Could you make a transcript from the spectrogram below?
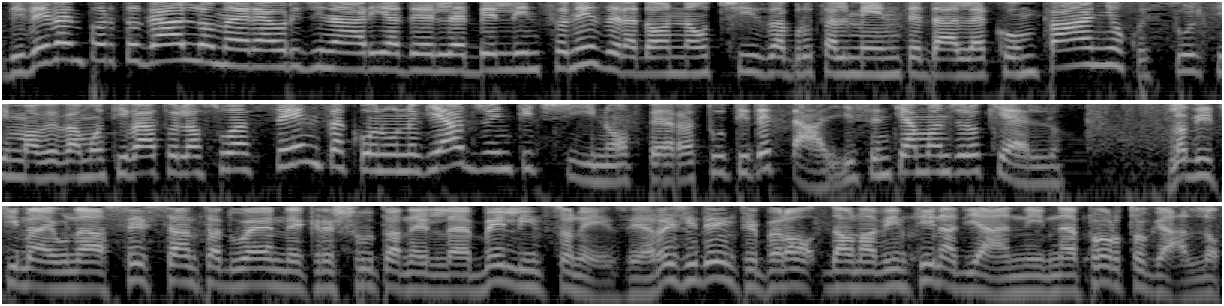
Viveva in Portogallo ma era originaria del Bellinzonese, la donna uccisa brutalmente dal compagno. Quest'ultimo aveva motivato la sua assenza con un viaggio in Ticino. Per tutti i dettagli sentiamo Angelo Chiello. La vittima è una 62enne cresciuta nel Bellinzonese, residente però da una ventina di anni in Portogallo.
